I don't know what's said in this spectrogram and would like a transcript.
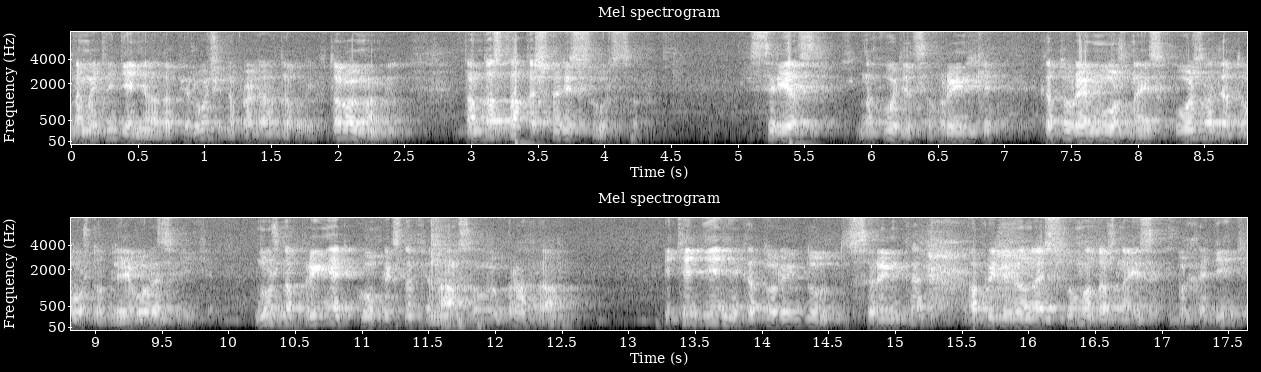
Нам эти деньги надо в первую очередь направлять на дороги. Второй момент. Там достаточно ресурсов, средств находится в рынке, которые можно использовать для того, чтобы для его развития. Нужно принять комплексно-финансовую программу. И те деньги, которые идут с рынка, определенная сумма должна выходить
